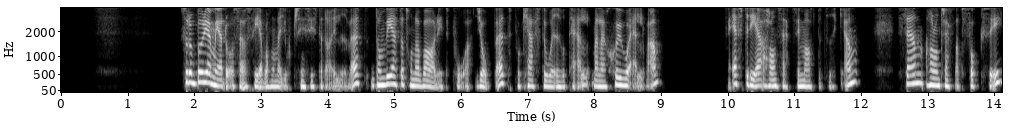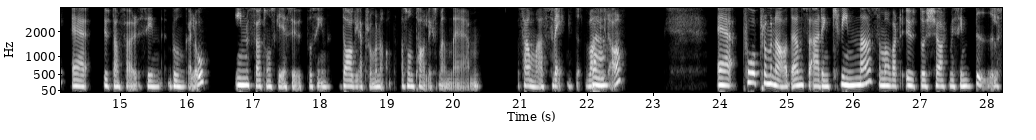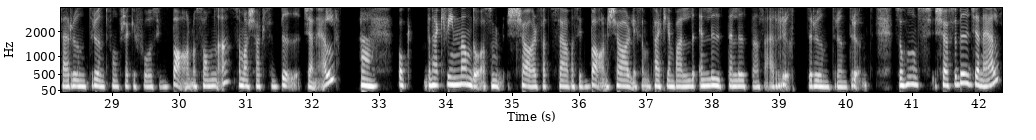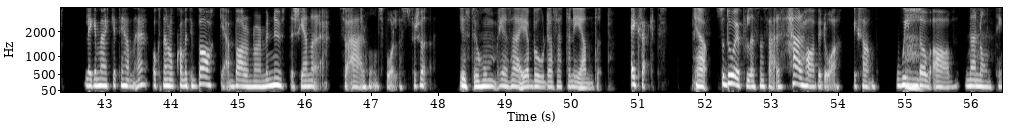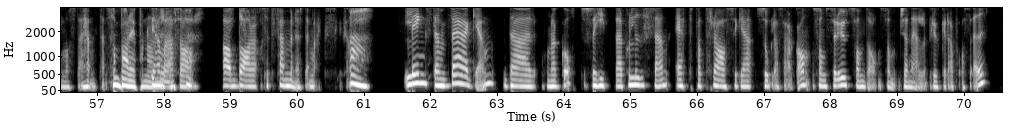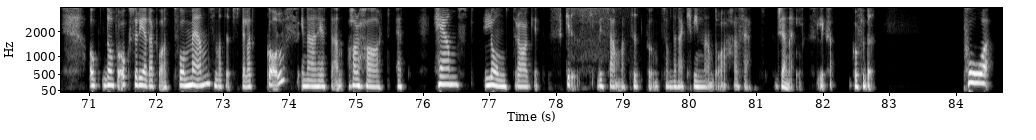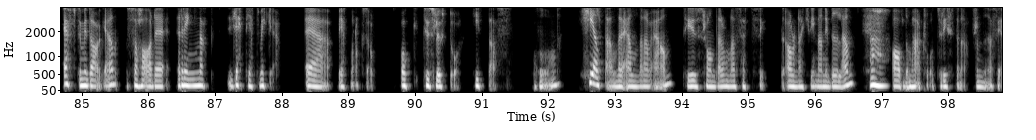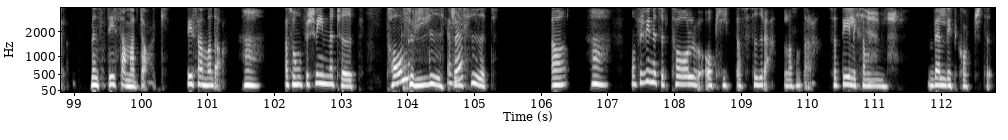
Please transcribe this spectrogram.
Så de börjar med då att se vad hon har gjort sin sista dag i livet. De vet att hon har varit på jobbet på Castaway Hotel mellan 7 och 11. Efter det har hon setts i matbutiken. Sen har hon träffat Foxy eh, utanför sin bungalow inför att hon ska ge sig ut på sin dagliga promenad. Alltså hon tar liksom en eh, samma sväng typ, varje Ja. dag. Eh, på promenaden så är det en kvinna som har varit ute och kört med sin bil så här runt, runt för hon försöker få sitt barn att somna, som har kört förbi Janelle. Ja. Och den här kvinnan då som kör för att söva sitt barn, kör liksom verkligen bara en liten, liten så här rutt, runt, runt, runt. Så hon kör förbi Janelle, lägger märke till henne och när hon kommer tillbaka, bara några minuter senare, så är hon spårlöst försvunnen. Just det, hon är så här, jag borde ha sett henne igen typ. Exakt. Ja. Så då är polisen så här, här har vi då liksom window av när någonting måste ha hänt henne. Som bara är på några Det handlar minuter. alltså ja, bara typ fem minuter max. Liksom. Ah. Längs den vägen där hon har gått så hittar polisen ett par trasiga solglasögon som ser ut som de som Janelle brukade ha på sig. Och de får också reda på att två män som har typ spelat golf i närheten har hört ett hemskt långdraget skrik vid samma tidpunkt som den här kvinnan då har sett Janelle liksom, gå förbi. På eftermiddagen så har det regnat jätte- jättemycket, eh, vet man också. Och till slut då hittas hon helt andra änden av ön, till från där hon har sett sitt, av den här kvinnan i bilen, Ja. av de här två turisterna från Nya Zeeland. Men det är samma dag. Det är samma dag. Ja. Alltså hon försvinner typ 12. Så liten kanske? tid. Ja. Hon försvinner typ 12 och hittas fyra eller något sånt där. Så det är liksom väldigt kort tid.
